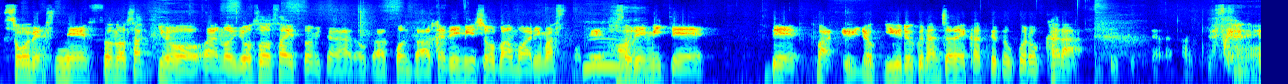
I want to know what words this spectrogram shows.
そうですね、そのさっきのあの予想サイトみたいなのが、今度アカデミー賞版もありますので、うんそれ見て、で、まあ、有力有力なんじゃないかっていうところから、見ていくみたいな感じですかね。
